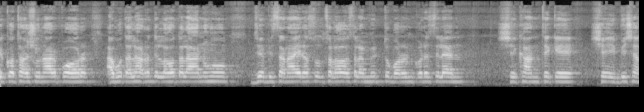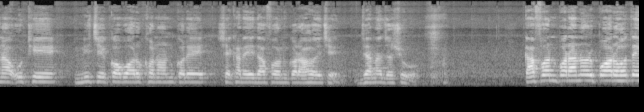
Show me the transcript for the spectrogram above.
এ কথা শোনার পর আবু তাল্লাহ রদুল্লাহ তালা আনহু যে বিছানায় রসুল সাল্লাহ সাল্লাম মৃত্যুবরণ করেছিলেন, সেখান থেকে সেই বিছানা উঠিয়ে নিচে কবর খনন করে সেখানেই দাফন করা হয়েছে। জানাজা শুরু। কাফন পরানোর পর হতে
